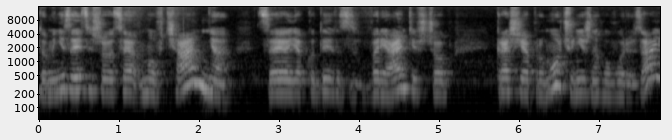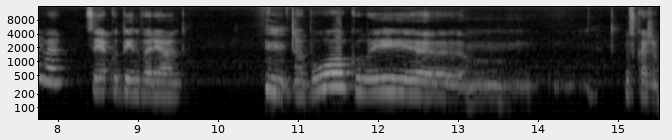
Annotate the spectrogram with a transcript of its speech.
То мені здається, що це мовчання це як один з варіантів, щоб краще я промовчу, ніж наговорю зайве. Це як один варіант. Або коли, ем, ну скажімо,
